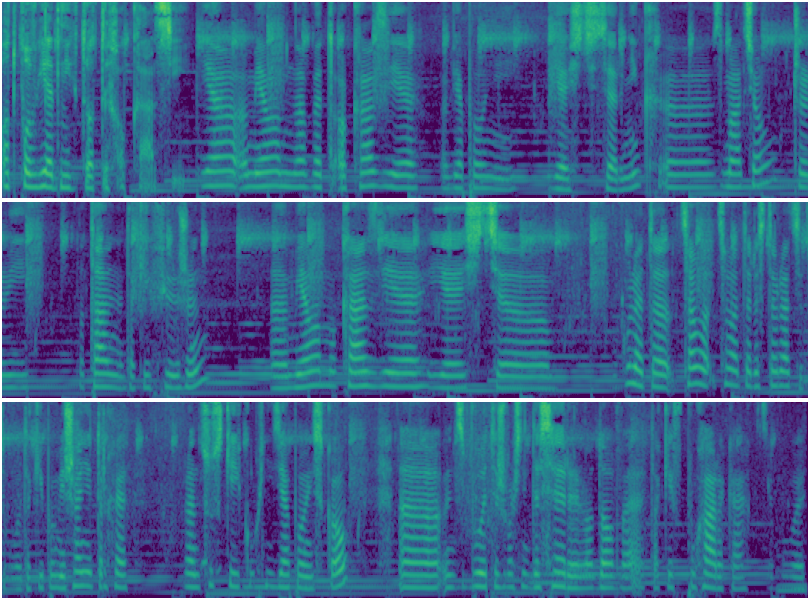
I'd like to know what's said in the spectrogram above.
odpowiednich do tych okazji. Ja miałam nawet okazję w Japonii jeść sernik y, z macią, czyli totalny taki fusion. Miałam okazję jeść w ogóle ta, cała, cała ta restauracja to było takie pomieszanie trochę francuskiej kuchni z japońską, e, więc były też właśnie desery lodowe, takie w pucharkach, gdzie były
